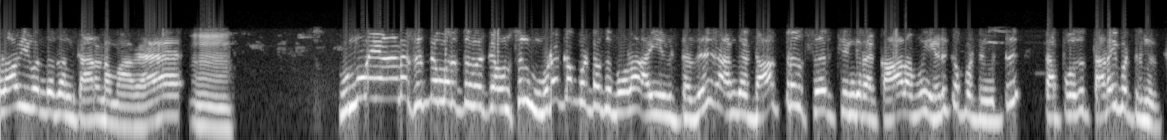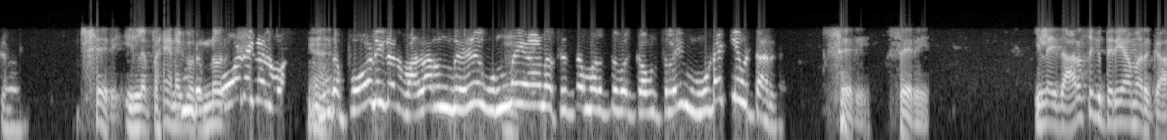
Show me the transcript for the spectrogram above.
உலாவி வந்ததன் காரணமாக உண்மையான சித்த மருத்துவ கவுன்சில் முடக்கப்பட்டது போல ஆகிவிட்டது. அந்த டாக்டர் சர்ச்ங்கிற காலமும் எடுக்கப்பட்டு விட்டு தற்போது தடைபட்டு நிற்கிறது. சரி இல்லப்ப எனக்கு இந்த ஒரு போலிகள் இந்த போலிகள் வளர்ந்து உண்மையான சித்த மருத்துவ கவுன்சிலை முடக்கி விட்டார்கள் சரி சரி. இல்ல இது அரசுக்கு தெரியாம இருக்கா?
